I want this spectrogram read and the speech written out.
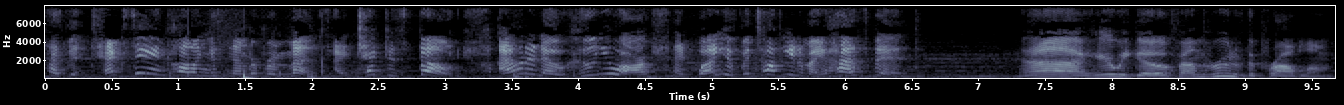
has been texting and calling this number for months. I checked his phone. I want to know who you are and why you've been talking to my husband. Ah, here we go. Found the root of the problem.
